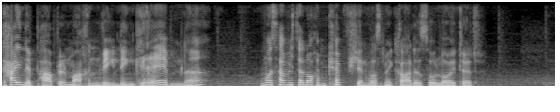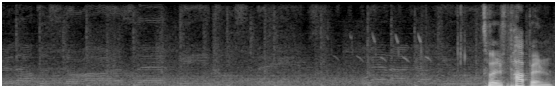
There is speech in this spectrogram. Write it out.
keine Pappel machen, wegen den Gräben, ne? Und was habe ich da noch im Köpfchen, was mir gerade so läutet? Zwölf Pappeln.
